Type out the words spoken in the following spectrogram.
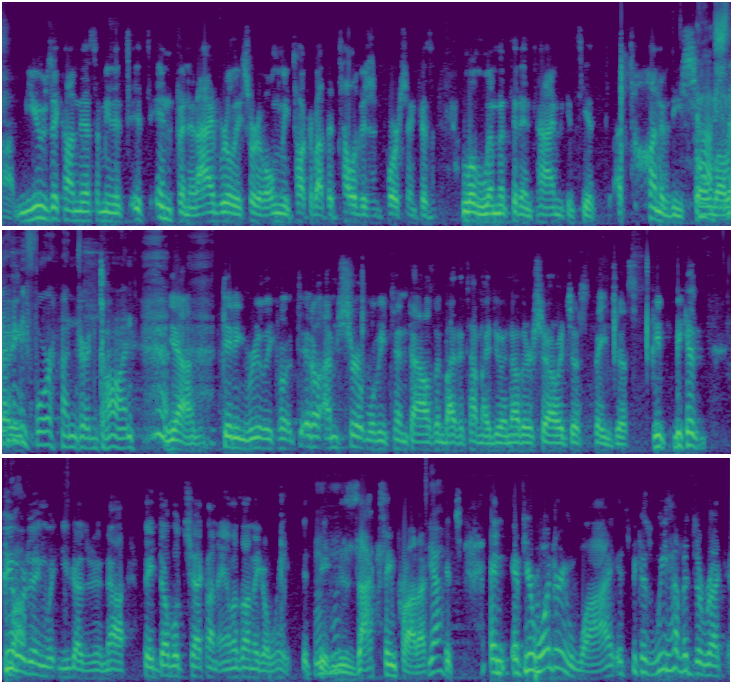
uh, music on this. I mean, it's it's infinite. I really sort of only talk about the television portion because a little limited in time. You can see a, a ton of these sold Gosh, already. 7,400 gone. yeah, getting really close. It'll, I'm sure it will be 10,000 by the time I do another show. It just they just because people are doing what you guys are doing now. They double check on Amazon. They go, wait, it's mm-hmm. the exact same product. Yeah. It's and if you're wondering why, it's because we have a direct.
